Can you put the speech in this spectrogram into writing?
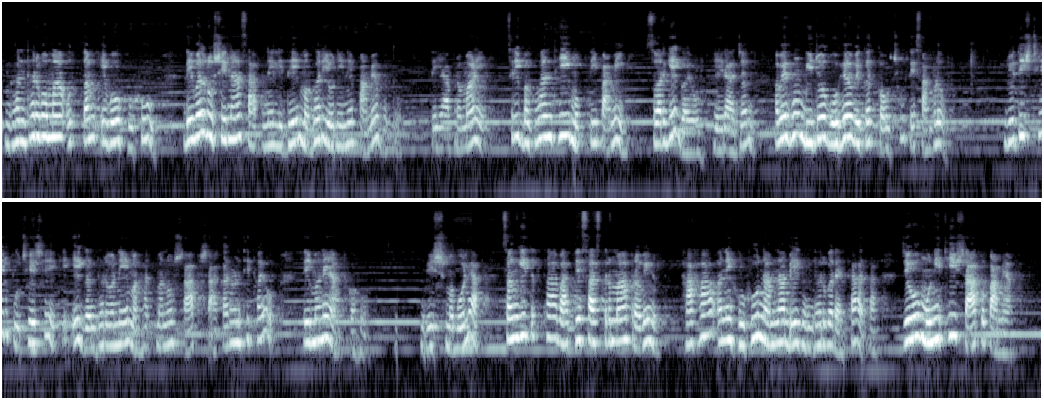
ગંધર્વોમાં ઉત્તમ એવો હુહુ દેવલ ઋષિના સાપને લીધે મગર યોનીને પામ્યો હતો. તે આ પ્રમાણે શ્રી ભગવાનથી મુક્તિ પામી સ્વર્ગે ગયો. હે રાજન, હવે હું બીજો ગુહ્ય વિગત કહું છું, તે સાંભળો. યુધિષ્ઠિર પૂછે છે કે એ ગંધર્વને મહાત્માનો શાપ શા કારણથી થયો તે મને આપ કહો. ભીષ્મ બોલ્યા, સંગીત તથા વાદ્યશાસ્ત્રમાં પ્રવીણ, હાહા અને હુહુ નામના બે ગંધર્વ રહેતા હતા, જેઓ મુનિથી શાપ પામ્યા.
